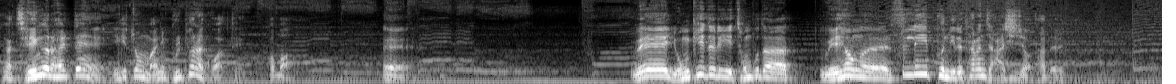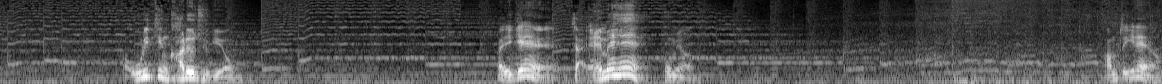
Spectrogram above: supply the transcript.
그러니까 쟁을 할 때 이게 좀 많이 불편할 것 같아. 봐봐. 예. 왜 용캐들이 전부 다 외형을 슬레이프 니를 타는지 아시죠, 다들? 어, 우리 팀 가려주기용. 아, 이게 진짜 애매해 보면. 아무튼 이래요.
